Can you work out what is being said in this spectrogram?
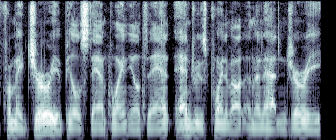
from a jury appeal standpoint, you know, to An- Andrew's point about a Manhattan jury,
